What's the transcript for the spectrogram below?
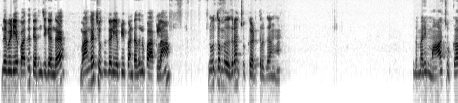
இந்த வீடியோ பார்த்து தெரிஞ்சுக்கோங்க. வாங்க சுக்கு களி எப்படி பண்ணுறதுன்னு பார்க்கலாம். நூற்றம்பது கிராம் சுக்கு எடுத்துருக்காங்க. இந்த மாதிரி மா சுக்கா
